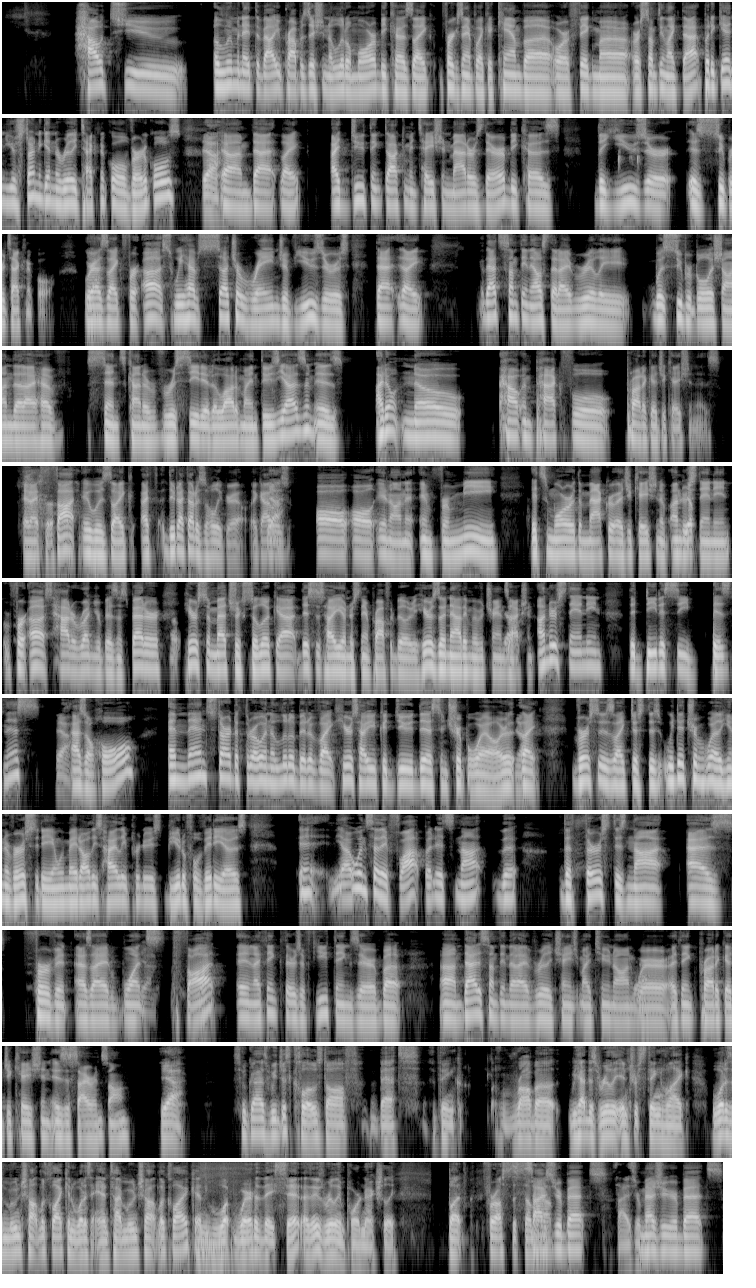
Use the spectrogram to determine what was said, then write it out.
how to illuminate the value proposition a little more because like for example like a canva or a figma or something like that but again you're starting to get into really technical verticals yeah. um, that like I do think documentation matters there because the user is super technical. Whereas like for us, we have such a range of users that like that's something else that I really was super bullish on that I have since kind of receded a lot of my enthusiasm is I don't know how impactful product education is. And I thought it was like I th- dude I thought it was the holy grail. Like I Yeah. was all all in on it and for me it's more the macro education of understanding for us how to run your business better. Yep. Here's some metrics to look at. This is how you understand profitability. Here's the anatomy of a transaction. Understanding the D2C business Yeah. as a whole, and then start to throw in a little bit of like, here's how you could do this in Triple Whale, or Yeah. like versus like just this. We did Triple Whale University and we made all these highly produced, beautiful videos. Eh, yeah, I wouldn't say they flop, but it's not the the thirst is not as fervent as I had once thought. And I think there's a few things there, but um, that is something that I've really changed my tune on Yeah. where I think product education is a siren song. Yeah. So, guys, we just closed off bets. I think, Rabah, we had this really interesting like, what does a moonshot look like, and what does anti moonshot look like, and what where do they sit? I think it's really important actually. But for us to sum Size your bets, size your measure your bets,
